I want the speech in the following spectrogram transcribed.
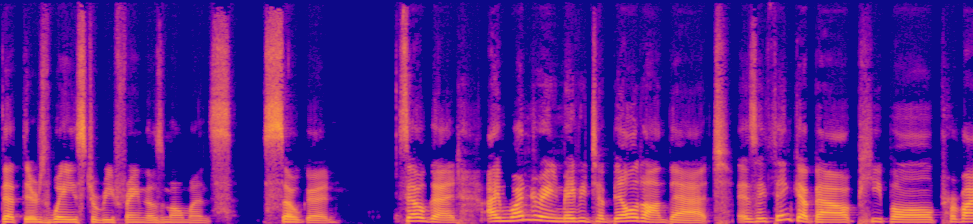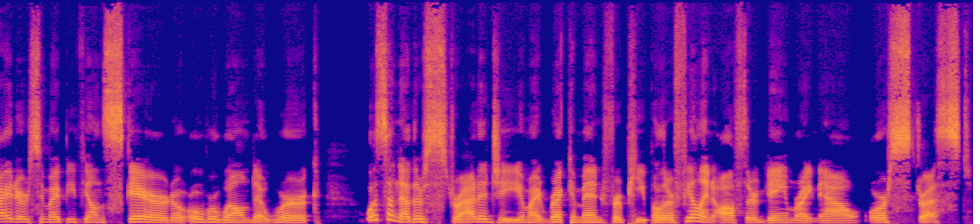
that there's ways to reframe those moments. So good. So good. I'm wondering maybe to build on that as I think about people, providers who might be feeling scared or overwhelmed at work. What's another strategy you might recommend for people that are feeling off their game right now or stressed?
